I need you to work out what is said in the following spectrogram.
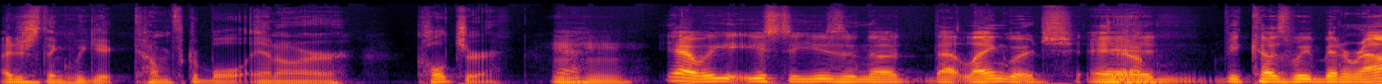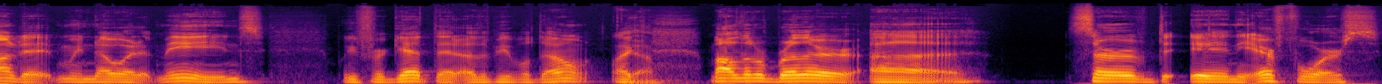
I just think we get comfortable in our culture. Yeah. Mm-hmm. yeah, we get used to using the, that language, and yeah. because we've been around it and we know what it means, we forget that other people don't. Like yeah. my little brother uh, served in the Air Force,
